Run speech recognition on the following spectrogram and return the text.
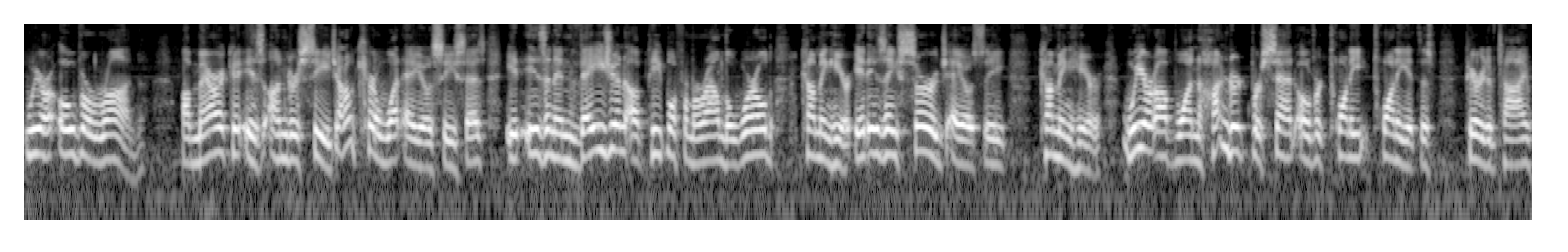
We are overrun America is under siege. I don't care what AOC says. It is an invasion of people from around the world coming here. It is a surge, AOC, coming here. We are up 100% over 2020 at this period of time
